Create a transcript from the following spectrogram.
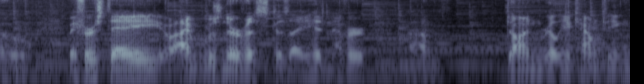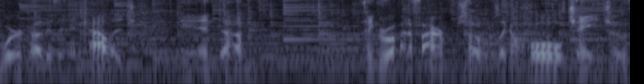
Oh, my first day, I was nervous because I had never um, done really accounting work other than in college. And um, I grew up on a farm, so it was like a whole change of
